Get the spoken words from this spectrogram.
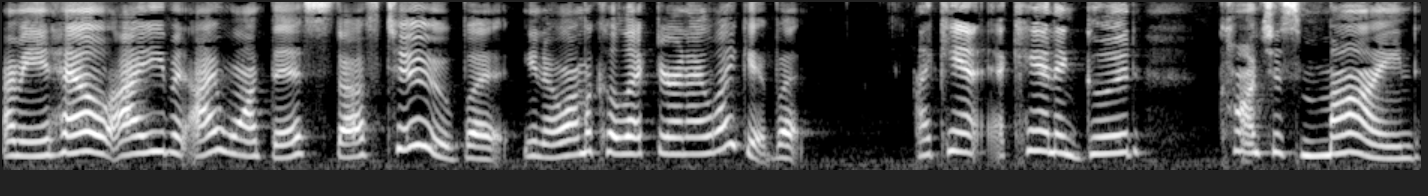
I mean, hell, I even I want this stuff too, but you know, I'm a collector and I like it, but I can't I can't in good conscious mind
